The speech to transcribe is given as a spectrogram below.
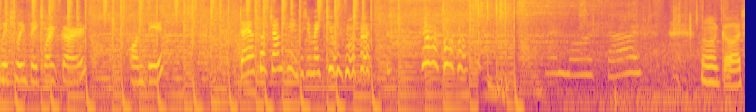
Literally Zeke won't go on this. Dale, stop jumping because you make. One more time. oh gosh.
